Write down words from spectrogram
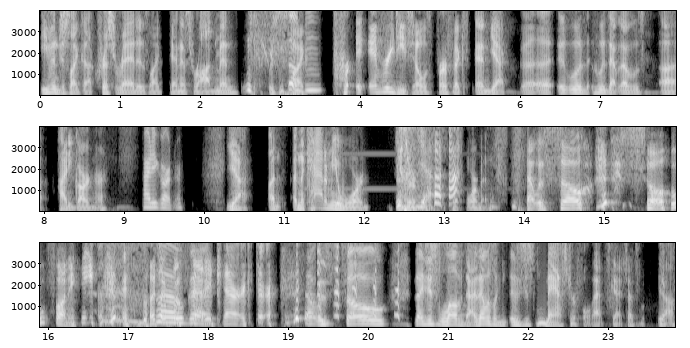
even just like uh, Chris Redd is like Dennis Rodman, which is like Mhm. per- every detail was perfect. And yeah, uh, it was who was that? That was uh, Heidi Gardner. Heidi Gardner. Yeah, an, an Academy Award deserved Yes. performance. That was so so funny. It's such So a pathetic character. That was so. I just loved that. That was like it was just masterful. That sketch. That's yeah.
